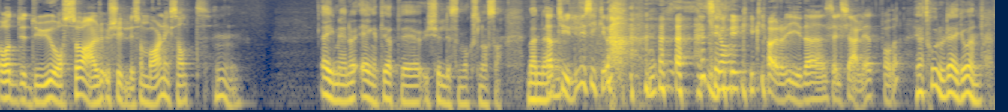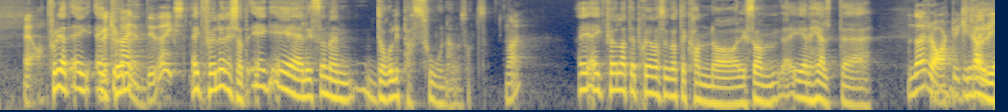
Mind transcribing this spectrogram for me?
Og du, du også er uskyldig som barn, ikke sant? Jeg mener egentlig at vi er uskyldige som voksne også. Men eh, Ja, tydeligvis ikke, da. Siden du ikke klarer å gi deg selv kjærlighet på det. jeg tror du det er grunnen. Ja. Fordi at jeg, er jeg, ikke føler, verdig det, ikke sant? jeg føler ikke at jeg er liksom en dårlig person eller noe sånt. Nei. Jeg, jeg føler at jeg prøver så godt jeg kan, og liksom Jeg er en helt eh, Men det er rart du ikke klarer å gi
